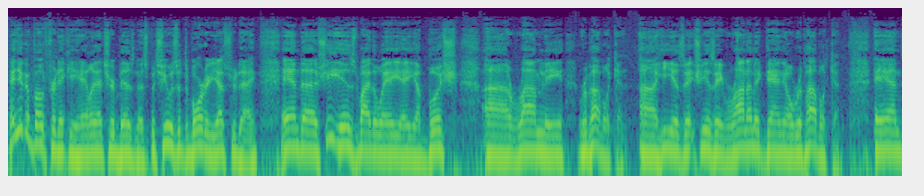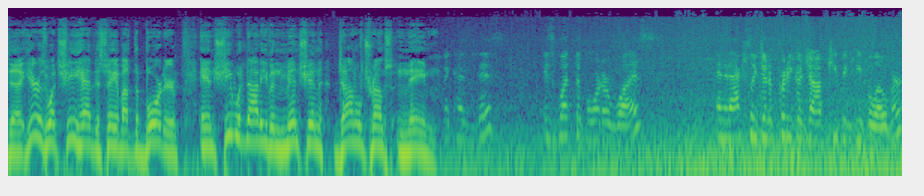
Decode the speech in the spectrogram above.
And you can vote for Nikki Haley, that's your business. But she was at the border yesterday. And uh, she is, by the way, a, a Bush uh, Romney Republican. Uh, he is a, she is a Ronna McDaniel Republican. And uh, here is what she had to say about the border. And she would not even mention Donald Trump's name. Because this is what the border was, and it actually did a pretty good job keeping people over.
